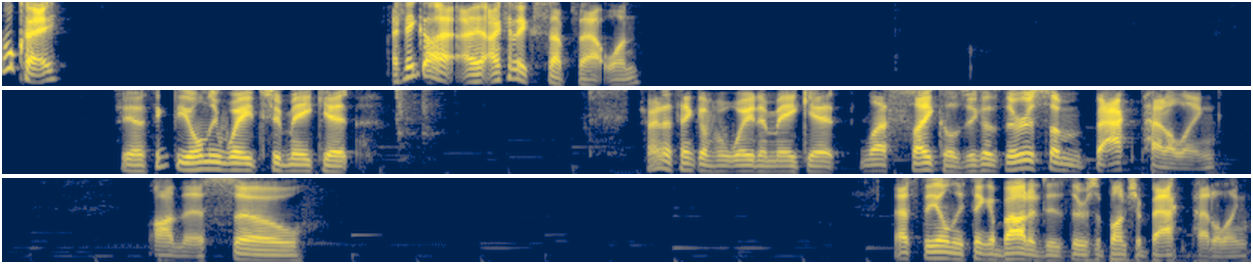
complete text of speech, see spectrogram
Okay. I think I, I, I can accept that one. See, I think the only way to make it trying to think of a way to make it less cycles because there is some backpedaling on this, so... That's the only thing about it, is there's a bunch of backpedaling.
